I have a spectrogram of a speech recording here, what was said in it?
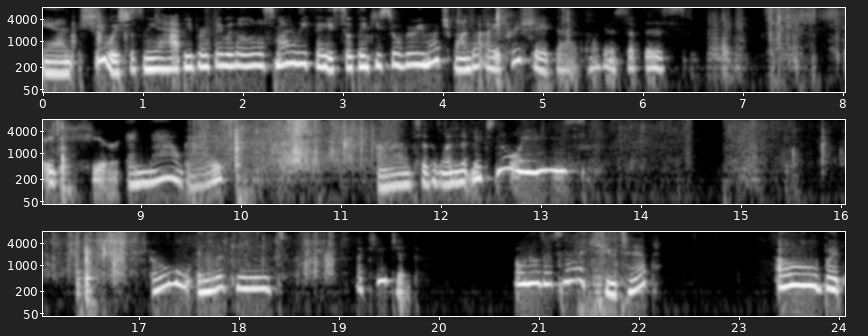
and she wishes me a happy birthday with a little smiley face. So thank you so very much, Wanda. I appreciate that. We're going to set this right here. And now, guys, on to the one that makes noise. Oh, and look at a Q-tip. Oh, no, that's not a Q-tip. Oh, but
